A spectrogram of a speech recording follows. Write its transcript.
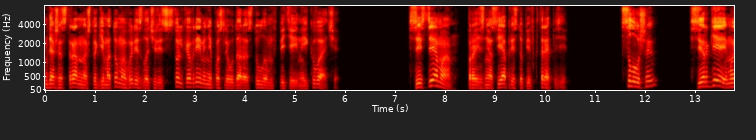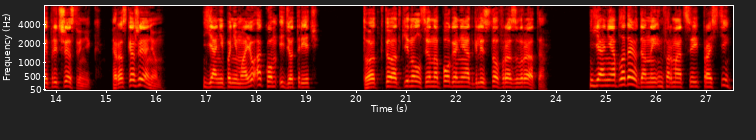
Даже странно, что гематома вылезла через столько времени после удара стулом в питейной кваче. «Система», — произнес я, приступив к трапезе. «Слушаю», «Сергей, мой предшественник. Расскажи о нем». «Я не понимаю, о ком идет речь». «Тот, кто откинулся на погоне от глистов разврата». «Я не обладаю данной информацией, прости»,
